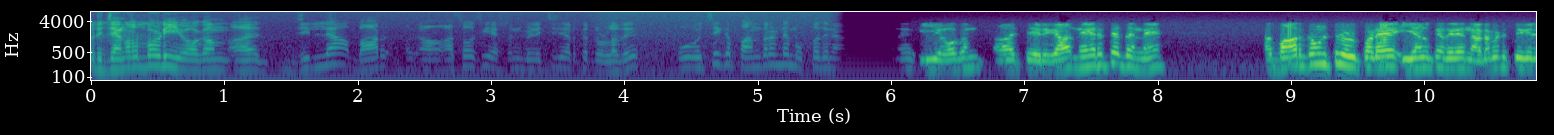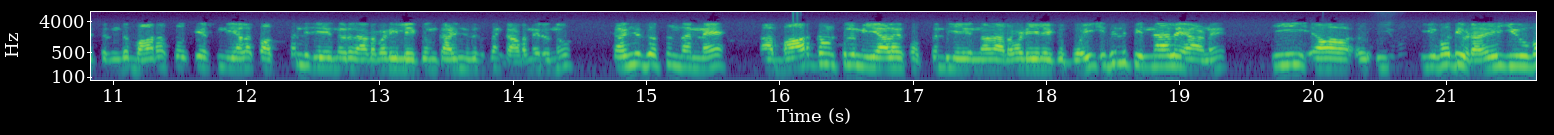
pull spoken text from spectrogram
ഒരു ജനറൽ ബോഡി യോഗം ജില്ലാ ബാർ അസോസിയേഷൻ വിളിച്ചു ചേർത്തിട്ടുള്ളത്. ഉച്ചയ്ക്ക് പന്ത്രണ്ട് മുപ്പതിനാണ് ഈ യോഗം ചേരുക. നേരത്തെ തന്നെ ബാർ കൗൺസിൽ ഉൾപ്പെടെ ഇയാൾക്കെതിരെ നടപടി സ്വീകരിച്ചിട്ടുണ്ട്. ബാർ അസോസിയേഷൻ ഇയാളെ സസ്പെൻഡ് ചെയ്യുന്ന ഒരു നടപടിയിലേക്കും കഴിഞ്ഞ ദിവസം കടന്നിരുന്നു. കഴിഞ്ഞ ദിവസം തന്നെ ബാർ കൗൺസിലും ഇയാളെ സസ്പെൻഡ് ചെയ്യുന്ന നടപടിയിലേക്ക് പോയി. ഇതിന് പിന്നാലെയാണ് ഈ യുവതിയുടെ അതായത് യുവ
